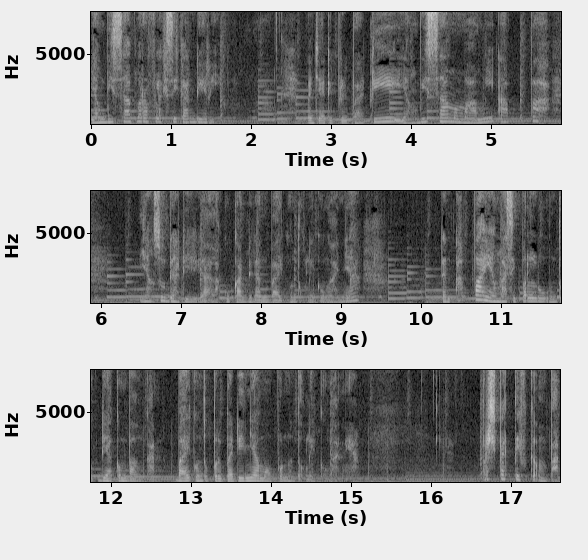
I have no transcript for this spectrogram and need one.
yang bisa merefleksikan diri. Menjadi pribadi yang bisa memahami apa yang sudah dia lakukan dengan baik untuk lingkungannya dan apa yang masih perlu untuk dia kembangkan, baik untuk pribadinya maupun untuk lingkungannya. Perspektif keempat,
